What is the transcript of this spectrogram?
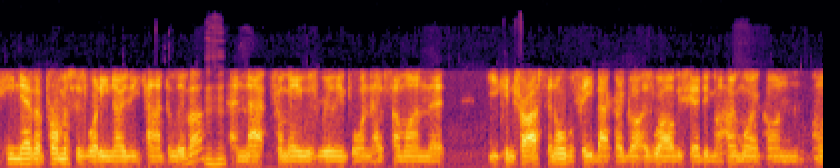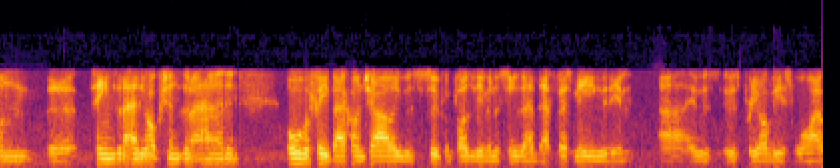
he never promises what he knows he can't deliver, Mhm. and that for me was really important to have someone that you can trust. And all the feedback I got as well. Obviously, I did my homework on on the teams that I had, the options that I had, and all the feedback on Charlie was super positive. And as soon as I had that first meeting with him, uh, it was it was pretty obvious why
